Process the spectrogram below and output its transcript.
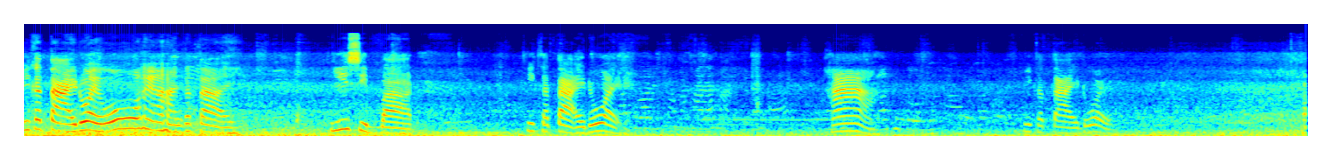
มีกระต่ายด้วย โอ้ให้อาหารกระต่ายยี่สิบบาท มีกระต่ายด้วยค่ะมีกระต่ายด้วย ไป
